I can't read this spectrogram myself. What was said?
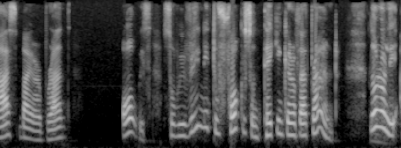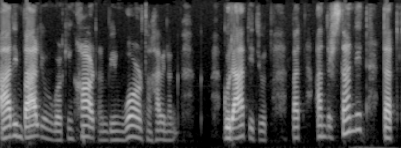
us by our brand always. So we really need to focus on taking care of that brand. Not only adding value and working hard and being worth and having a good attitude, but understanding that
